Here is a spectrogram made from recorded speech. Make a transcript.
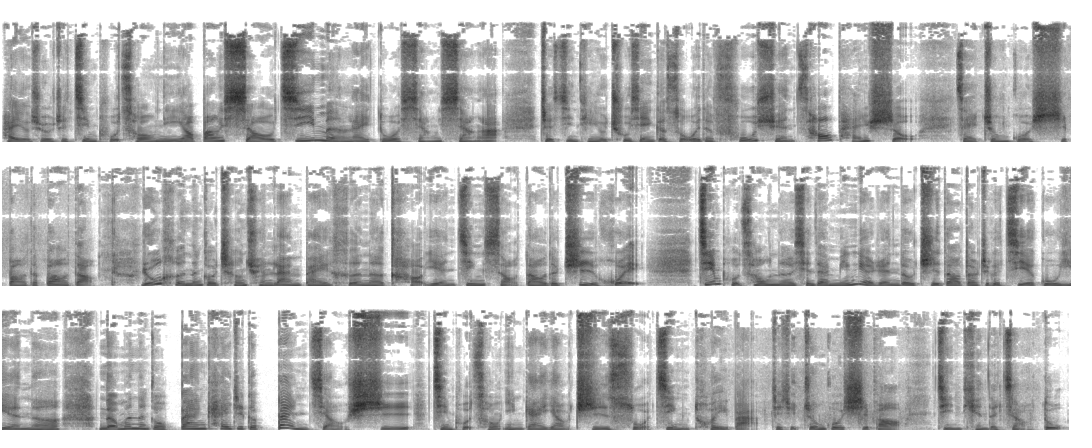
还有说这金普聪，你要帮小鸡们来多想想啊！这今天又出现一个所谓的浮选操盘手，在中国时报的报道，如何能够成全蓝白合呢？考验金小刀的智慧。金普聪呢，现在明眼人都知道，到这个节骨眼呢，能不能够搬开这个绊脚石？金普聪应该要知所进退吧？这是中国时报今天的角度。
